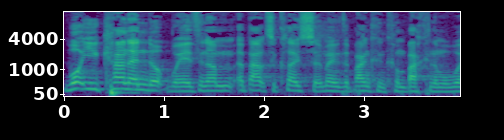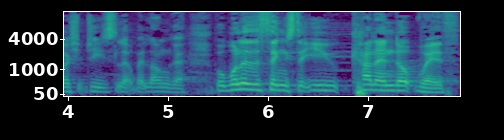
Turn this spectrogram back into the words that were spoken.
what you can end up with, and I'm about to close, so maybe the band can come back and then we'll worship Jesus a little bit longer. But one of the things that you can end up with,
